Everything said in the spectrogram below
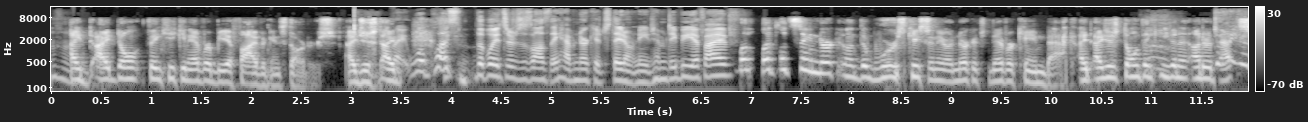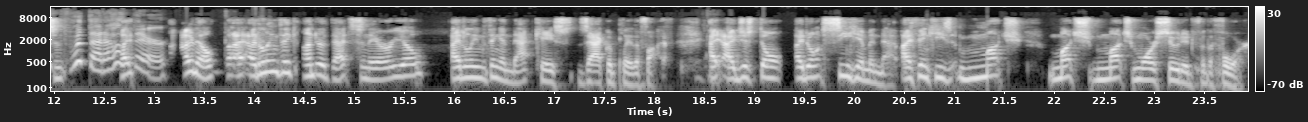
mm-hmm. I, I don't think he can ever be a five against starters. I just I right. Well, plus the Blazers, as long as they have Nurkic, they don't need him to be a five. Let, let, us say Nurk, uh, the worst case scenario, Nurkic never came back. I, I just don't think even under that. Put that out I, there. I know, but I, I don't even think under that scenario I don't even think in that case Zach would play the five. I, I, just don't. I don't see him in that. I think he's much, much, much more suited for the four,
